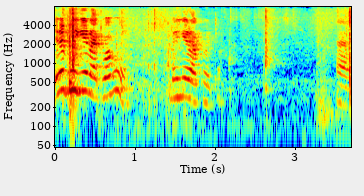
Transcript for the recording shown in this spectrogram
এটা ভেঙে রাখ বাবু ভেঙে রাখো এটা হ্যাঁ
